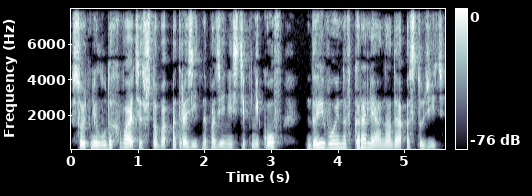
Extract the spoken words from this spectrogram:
Сотни луда хватит, чтобы отразить нападение степняков, да и воинов короля надо остудить.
